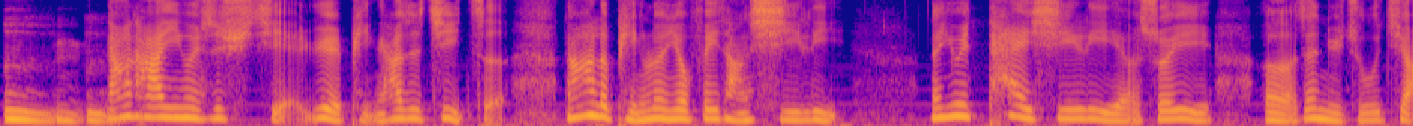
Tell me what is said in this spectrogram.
嗯嗯，嗯，然后他因为是写乐评，他是记者，然后他的评论又非常犀利。那因为太犀利了，所以呃，这女主角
